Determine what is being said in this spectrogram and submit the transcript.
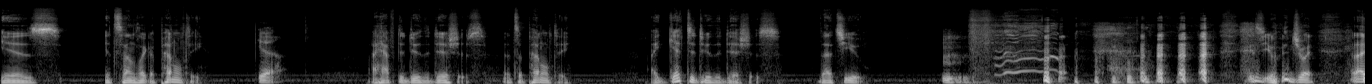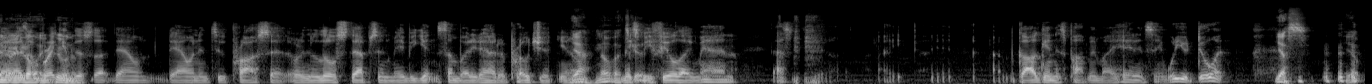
Is it sounds like a penalty. Yeah. I have to do the dishes. That's a penalty. I get to do the dishes. That's you. Mm-hmm. Because you enjoy. And I know Yeah, you as I'm like breaking this up down down into process or the little steps and maybe getting somebody to how to approach it, you know. Yeah, no, that's makes good. me feel like, man, that's you know, Goggin is popping in my head and saying, "What are you doing?" Yes. Yep.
